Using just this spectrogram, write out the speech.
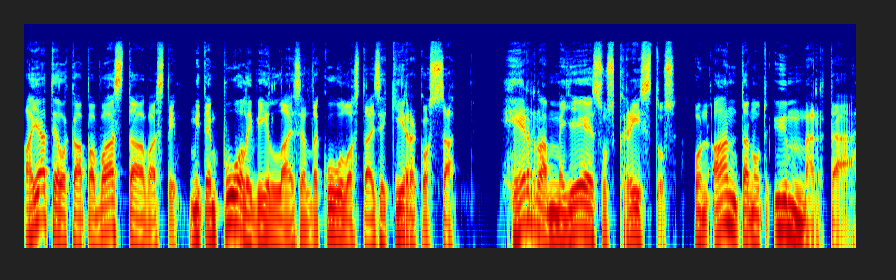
Ajatelkaapa vastaavasti, miten puolivillaiselta kuulostaisi kirkossa, Herramme Jeesus Kristus on antanut ymmärtää,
